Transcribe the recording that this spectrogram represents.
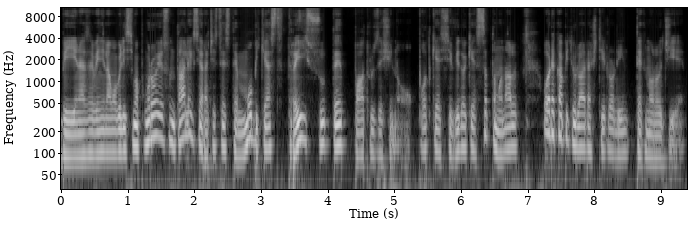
Bine ați revenit la mobilisima.ro, eu sunt Alex, iar acesta este MobiCast 349, podcast și videocast săptămânal, o recapitulare a știrilor din tehnologie.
